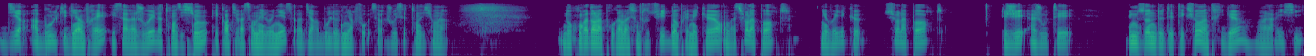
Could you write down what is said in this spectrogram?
dire à boule qui devient vrai, et ça va jouer la transition. Et quand il va s'en éloigner, ça va dire à boule de devenir faux, et ça va jouer cette transition-là. Donc on va dans la programmation tout de suite, dans Playmaker, on va sur la porte, et vous voyez que sur la porte, j'ai ajouté une zone de détection, un trigger, voilà, ici,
